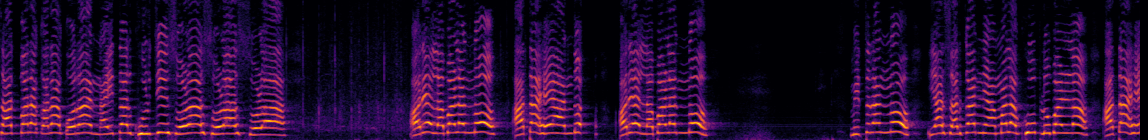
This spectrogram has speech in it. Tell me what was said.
आता सातबारा करा कोरा नाहीतर खुर्ची सोळा सोळा सोळा. अरे लबाळांनो आता हे आंदो अरे लबाळांनो मित्रांनो या सरकारने आम्हाला खूप लुबाडलं. आता हे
